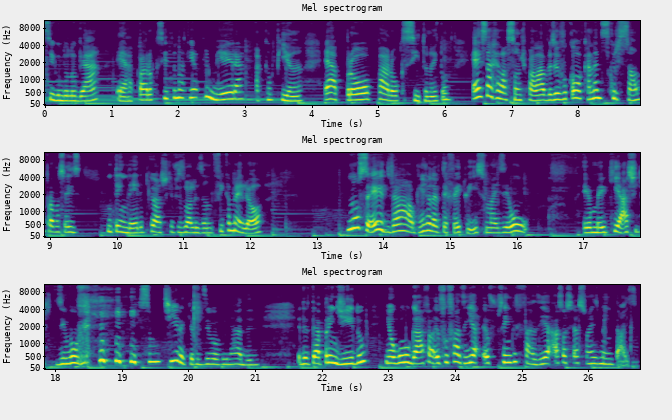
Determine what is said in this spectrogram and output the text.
segundo lugar é a paroxítona e a primeira, a campeã, é a proparoxítona. Então, essa relação de palavras eu vou colocar na descrição para vocês entenderem, porque eu acho que visualizando fica melhor. Não sei, já alguém já deve ter feito isso, mas eu eu meio que acho que desenvolvi isso. Mentira, que eu não desenvolvi nada. Eu devo ter aprendido em algum lugar. Eu fui fazia, eu sempre fazia associações mentais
